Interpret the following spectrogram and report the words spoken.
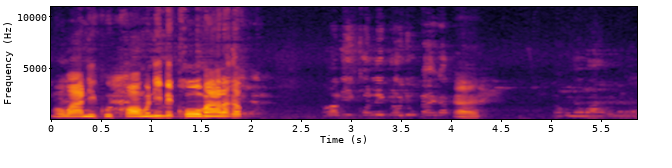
เมื่อวานนี่ขุดคลองวันนี้แมคโครมาแล้วครับอ๋อนี่ก้อนเล็กเรายกได้ครับอ่าเราก็อย่าวางไว้นะครับ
